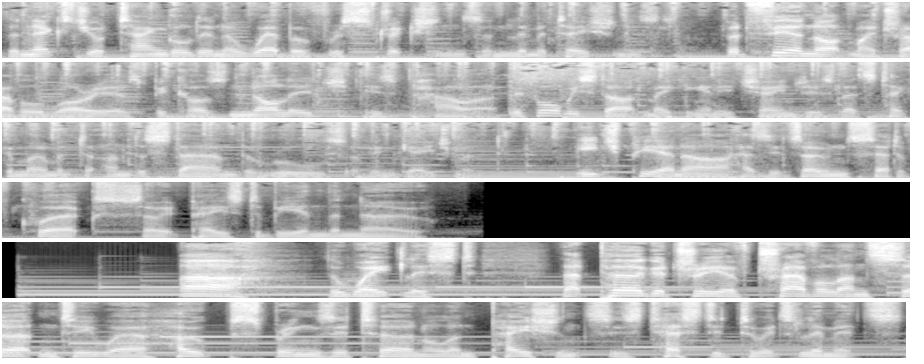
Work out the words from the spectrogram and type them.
the next you're tangled in a web of restrictions and limitations. But fear not, my travel warriors, because knowledge is power. Before we start making any changes, let's take a moment to understand the rules of engagement. Each PNR has its own set of quirks, so it pays to be in the know. Ah, the waitlist, that purgatory of travel uncertainty where hope springs eternal and patience is tested to its limits.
